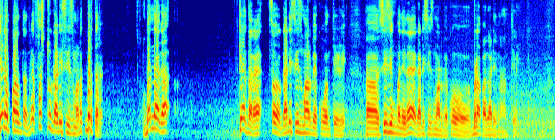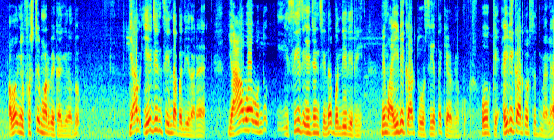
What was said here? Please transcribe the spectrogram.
ಏನಪ್ಪ ಅಂತಂದರೆ ಫಸ್ಟು ಗಾಡಿ ಸೀಸ್ ಮಾಡೋಕ್ಕೆ ಬರ್ತಾರೆ. ಬಂದಾಗ ಕೇಳ್ತಾರೆ ಸೊ ಗಾಡಿ ಸೀಸ್ ಮಾಡಬೇಕು ಅಂತೇಳಿ. ಸೀಸಿಂಗ್ ಬಂದಿದೆ, ಗಾಡಿ ಸೀಸ್ ಮಾಡಬೇಕು, ಬಿಡಪ್ಪ ಗಾಡಿನ ಅಂತೇಳಿ. ಅವಾಗ ನೀವು ಫಸ್ಟ್ ಮಾಡಬೇಕಾಗಿರೋದು, ಯಾವ ಏಜೆನ್ಸಿಯಿಂದ ಬಂದಿದ್ದಾರೆ, ಯಾವ ಒಂದು ಈ ಸೀಸ್ ಏಜೆನ್ಸಿಯಿಂದ ಬಂದಿದ್ದೀರಿ, ನಿಮ್ಮ ಐ ಡಿ ಕಾರ್ಡ್ ತೋರಿಸಿ ಅಂತ ಕೇಳಬೇಕು. ಓಕೆ ಐ ಡಿ ಕಾರ್ಡ್ ತೋರಿಸಿದ ಮೇಲೆ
